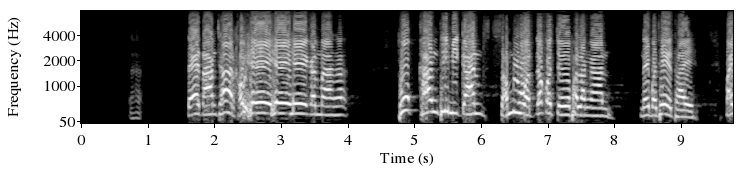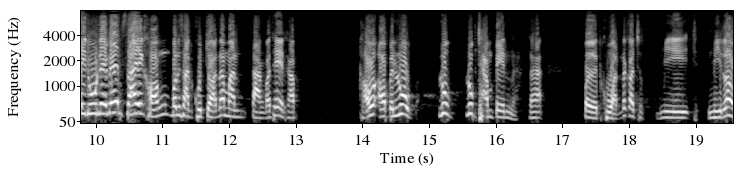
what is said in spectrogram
ำนะฮะแต่ต่างชาติเขาเฮเฮเฮกันมานะทุกครั้งที่มีการสำรวจแล้วก็เจอพลังงานในประเทศไทย ไปดูในเว็บไซต์ของบริษัทขุดเจาะน้ำมันต่างประเทศครับ เขาเอาเป็นรูปรูปรูปแชมเปญนะฮะเปิดขวดแล้วก็มีมีเหล้า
